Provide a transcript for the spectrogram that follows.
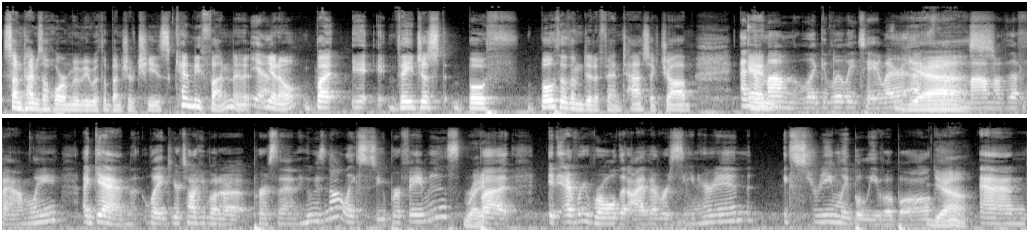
sometimes a horror movie with a bunch of cheese can be fun, and it- Yeah. you know, but it, it- they just both both of them did a fantastic job. And, the mom, like Lili Taylor, as the mom of the family. Again, like you're talking about a person who is not like super famous, Right. but in every role that I've ever seen her in, extremely believable. Yeah. And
